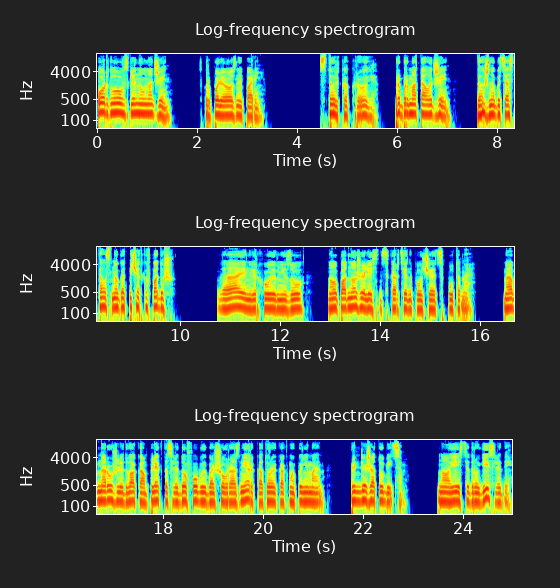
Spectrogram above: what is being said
Ордлоу взглянул на Джейн. Скрупулезный парень. «Столько крови!» — пробормотала Джейн. «Должно быть, осталось много отпечатков подошв». «Да, и наверху, и внизу, но у подножия лестницы картина получается путанная. Мы обнаружили два комплекта следов обуви большого размера, которые, как мы понимаем, принадлежат убийцам. Но есть и другие следы,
